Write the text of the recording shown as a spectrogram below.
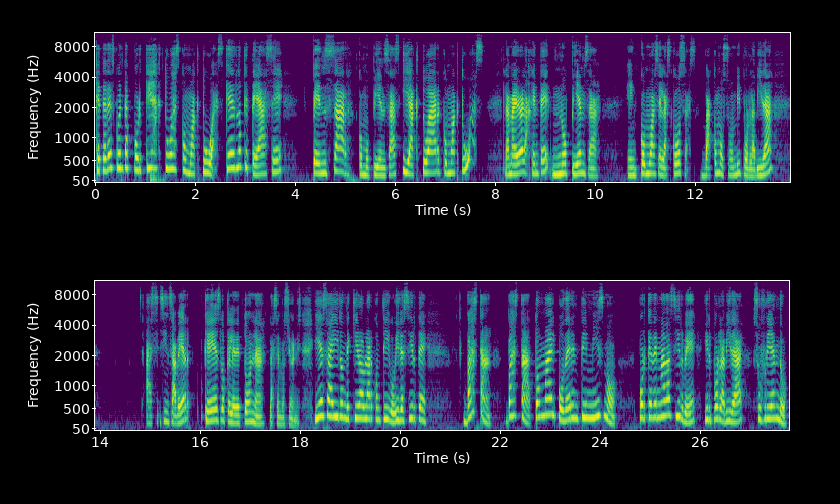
que te des cuenta por qué actúas como actúas, qué es lo que te hace pensar como piensas y actuar como actúas. La mayoría de la gente no piensa en cómo hace las cosas, va como zombie por la vida sin saber qué es lo que le detona las emociones. Y es ahí donde quiero hablar contigo y decirte, basta, basta, toma el poder en ti mismo, porque de nada sirve ir por la vida sufriendo.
